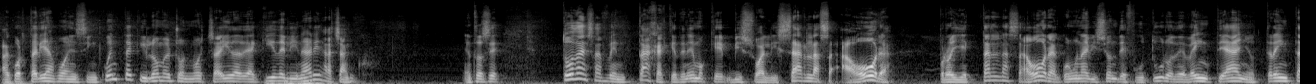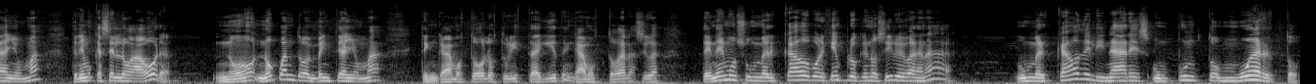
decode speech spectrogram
acortaríamos en 50 kilómetros nuestra ida de aquí de Linares a Chanco. Entonces, todas esas ventajas que tenemos que visualizarlas ahora, proyectarlas ahora con una visión de futuro de 20 años, 30 años más, tenemos que hacerlo ahora. No, no cuando en 20 años más tengamos todos los turistas aquí, tengamos toda la ciudad. Tenemos un mercado, por ejemplo, que no sirve para nada. Un mercado de Linares, un punto muerto,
